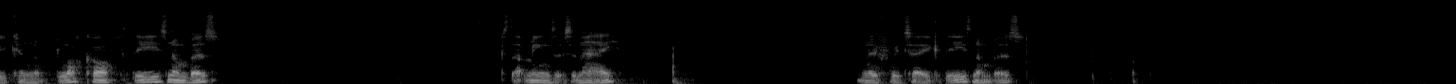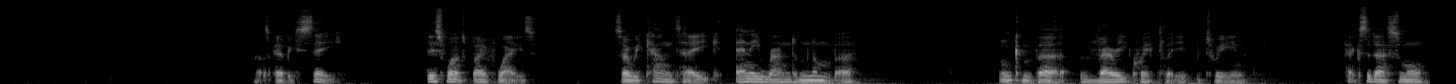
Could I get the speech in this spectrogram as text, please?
we can block off these numbers because that means it's an A. And if we take these numbers that's going to be C. This works both ways. So we can take any random number and convert very quickly between hexadecimal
